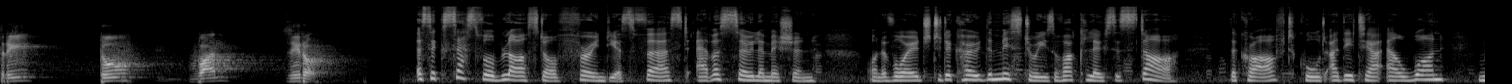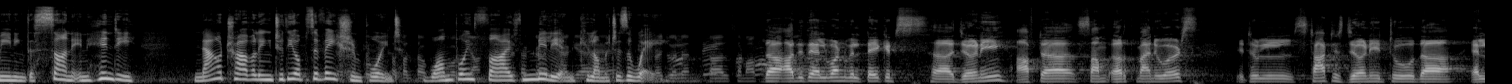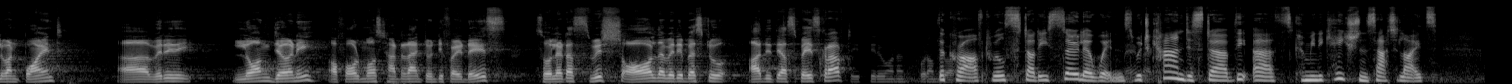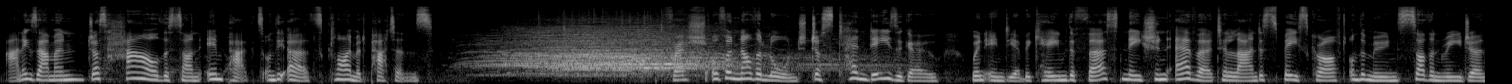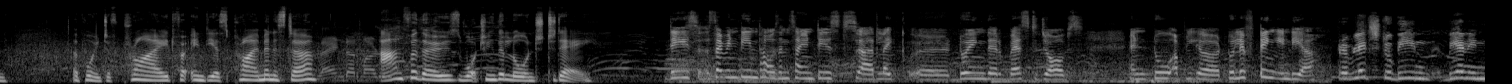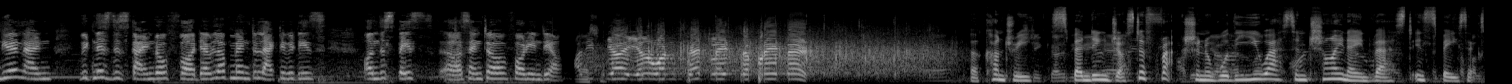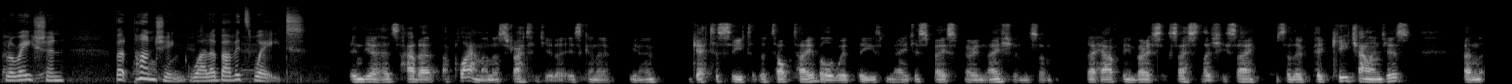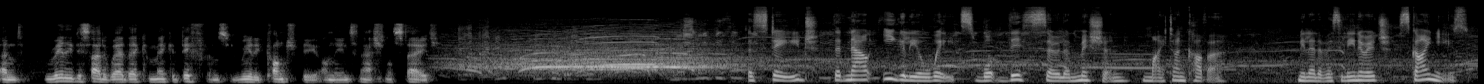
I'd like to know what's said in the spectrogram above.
three, two, one, zero. A successful blast-off for India's first ever solar mission on a voyage to decode the mysteries of our closest star. The craft, called Aditya L1, meaning the sun in Hindi, now travelling to the observation point 1.5 million kilometres away. The Aditya L1 will take its uh, journey after some Earth maneuvers. It will start its journey to the L1 point, a very long journey of almost 125 days. So let us wish all the very best to Aditya spacecraft. The craft will study solar winds, which can disturb the Earth's communication satellites, and examine just how the sun impacts on the Earth's climate patterns. Fresh off another launch just 10 days ago, when India became the first nation ever to land a spacecraft on the moon's southern region. A point of pride for India's Prime Minister and for those watching the launch today. These 17,000 scientists are like uh, doing their best jobs and to uh, to lifting India. Privileged to be in, be an Indian and witness this kind of uh, developmental activities on the Space uh, Center for India. Aditya L1 satellite separated. A country spending just a fraction of what the US and China invest in space exploration, but punching well above its weight. India has had a, a plan and a strategy that is going to, you know, get a seat at the top table with these major spacefaring nations, and they have been very successful, as you say. So they've picked key challenges and, and really decided where they can make a difference and really contribute on the international stage. A stage that now eagerly awaits what this solar mission might uncover. Milena Veselinovic, Sky News.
